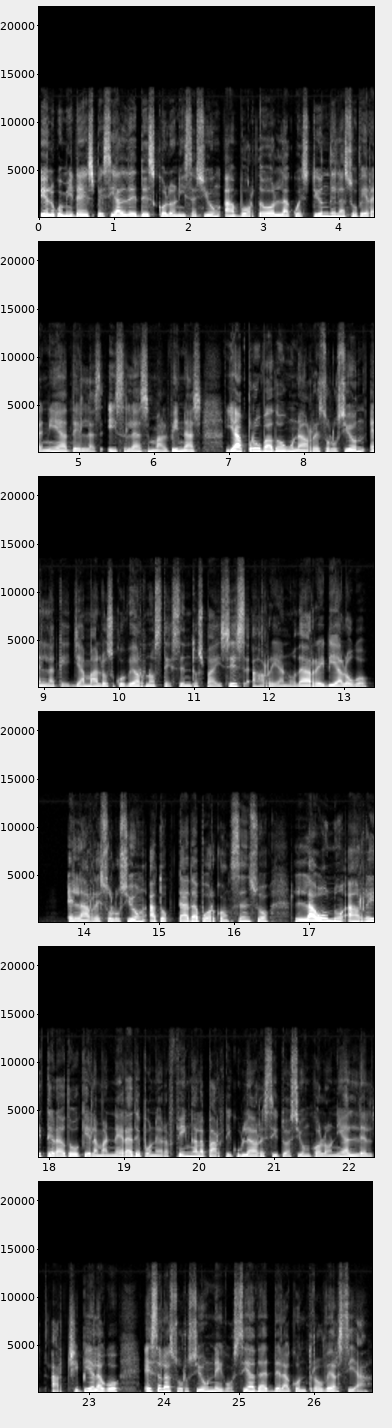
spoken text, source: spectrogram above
El Comité Especial de Descolonización abordó la cuestión de la soberanía de las Islas Malvinas y ha aprobado una resolución en la que llama a los gobiernos de sendos países a reanudar el diálogo. En la resolución adoptada por consenso, la ONU ha reiterado que la manera de poner fin a la particular situación colonial del archipiélago es la solución negociada de la controversia.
